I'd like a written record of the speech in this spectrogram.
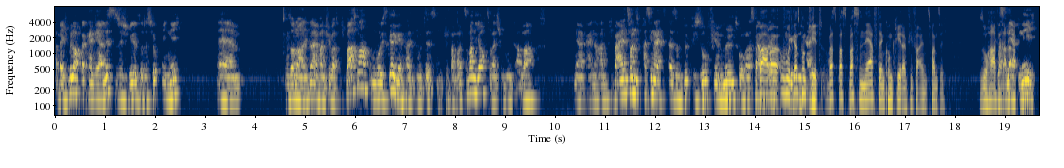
aber ich will auch gar kein realistisches Spiel, so das juckt mich nicht. Ähm, sondern ich will einfach ein Spiel, was mir Spaß macht und wo die Skill Game halt gut ist. Und FIFA 19 fand ich auch zum Beispiel gut, aber ja, keine Ahnung. FIFA 21 passieren halt also wirklich so viele Mülltore. aber aber um, ganz konkret, was, was, was nervt denn konkret an FIFA 21? So hart was dass alle. nervt nicht.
